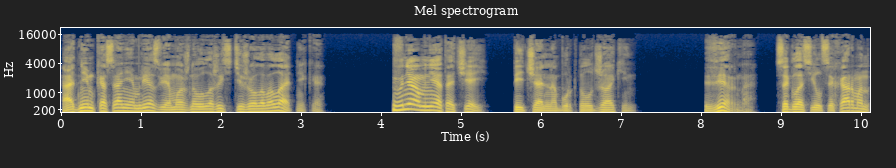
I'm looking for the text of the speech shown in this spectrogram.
Одним касанием лезвия можно уложить тяжелого латника». «В нем нет очей», — печально буркнул Джоакин. «Верно», — согласился Харман,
